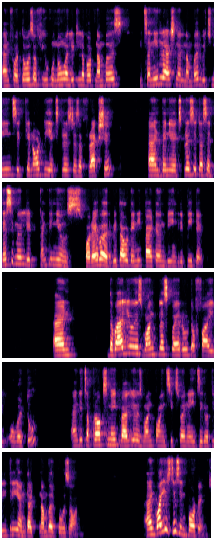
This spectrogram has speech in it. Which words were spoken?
And for those of you who know a little about numbers, it's an irrational number, which means it cannot be expressed as a fraction. And when you express it as a decimal, it continues forever without any pattern being repeated. And the value is 1 plus square root of 5 over 2. And its approximate value is 1.618033, and that number goes on. And why is this important?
